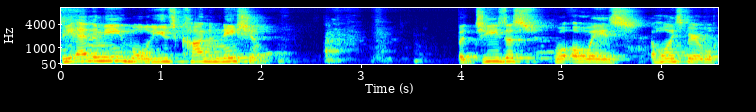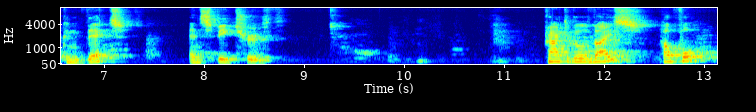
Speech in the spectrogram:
The enemy will use condemnation. But Jesus will always, the Holy Spirit will convict and speak truth. Practical advice? Helpful?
